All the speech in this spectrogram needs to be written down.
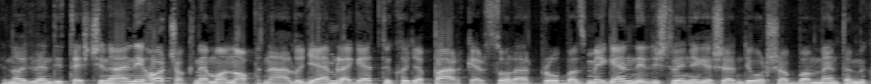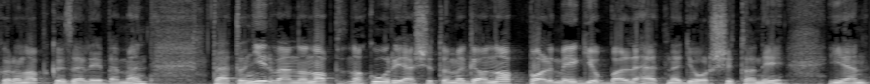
nagy lendítést csinálni, ha csak nem a napnál. Ugye emlegettük, hogy a Parker Solar Probe az még ennél is lényegesen gyorsabban ment, amikor a nap közelébe ment. Tehát a nyilván a napnak óriási tömege, a nappal még jobban lehetne gyorsítani ilyen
